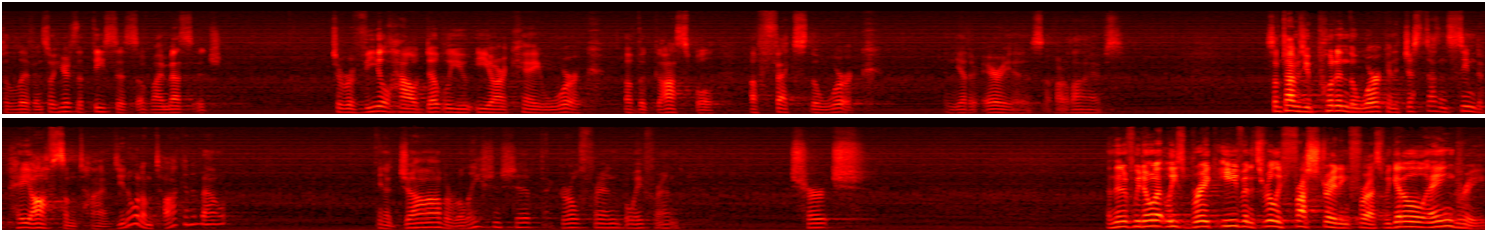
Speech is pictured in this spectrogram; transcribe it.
to live in. So here's the thesis of my message to reveal how WERK work of the gospel affects the work in the other areas of our lives. Sometimes you put in the work and it just doesn't seem to pay off sometimes. You know what I'm talking about? In a job, a relationship, that girlfriend, boyfriend, church. And then if we don't at least break even, it's really frustrating for us. We get a little angry.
